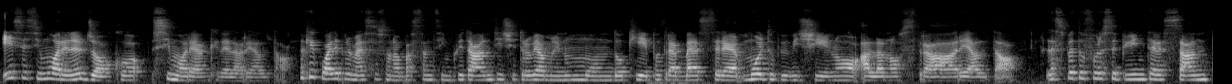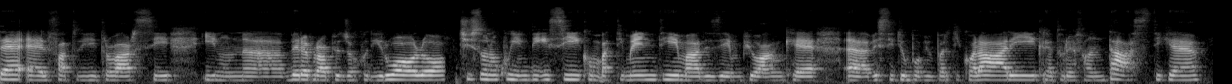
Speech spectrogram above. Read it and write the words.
e se si muore nel gioco si muore anche nella realtà. Anche qua le premesse sono abbastanza inquietanti, ci troviamo in un mondo che potrebbe essere molto più vicino alla nostra realtà. L'aspetto forse più interessante è il fatto di trovarsi in un eh, vero e proprio gioco di ruolo. Ci sono quindi sì combattimenti, ma ad esempio anche eh, vestiti un po' più particolari, creature fantastiche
